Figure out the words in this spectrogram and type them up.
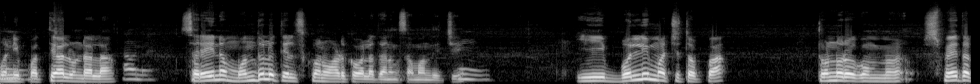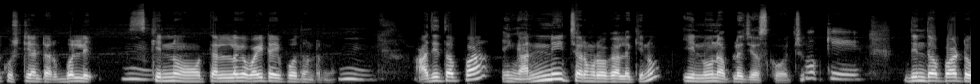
కొన్ని పథ్యాలు ఉండాలా? సరైన మందులు తెలుసుకొని వాడుకోవాలా దానికి సంబంధించి. ఈ బొల్లి మచ్చ తప్ప తొన్ను రోగం శ్వేత కుష్టి అంటారు బొల్లి. స్కిన్ తెల్లగా వైట్ అయిపోతుంటుంది. అది తప్ప ఇంక అన్ని చర్మ రోగాలకిను ఈ నూనె అప్లై చేసుకోవచ్చు. దీంతో పాటు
